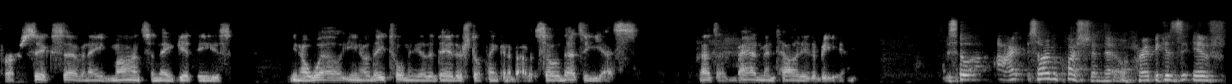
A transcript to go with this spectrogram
for six, seven, eight months, and they get these, you know, well, you know, they told me the other day they're still thinking about it. So that's a yes. That's a bad mentality to be in. So I so I have a question though, right? Because if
